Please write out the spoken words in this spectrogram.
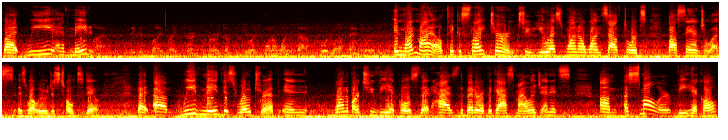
But we have made. Take a slight right turn to merge onto US 101 South toward Los Angeles. In one mile, take a slight turn to US 101 South towards Los Angeles, is what we were just told to do. But um, we've made this road trip in one of our two vehicles that has the better of the gas mileage, and it's um, a smaller vehicle,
